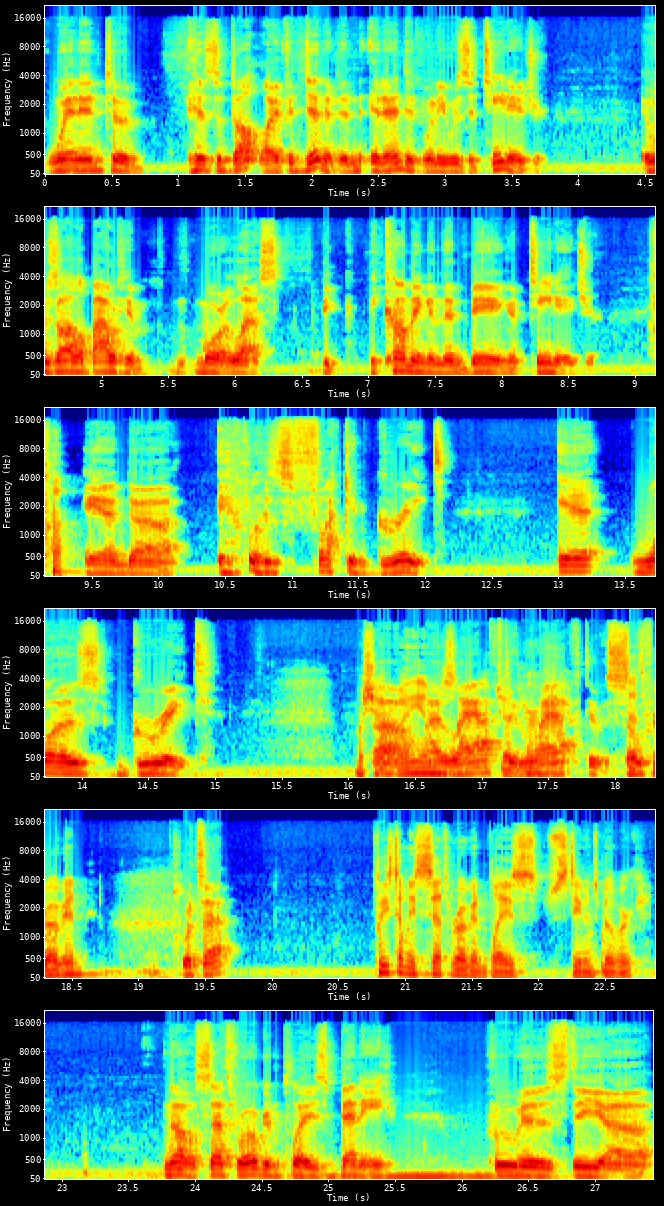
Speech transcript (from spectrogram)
went into his adult life. It didn't. and It ended when he was a teenager. It was all about him, more or less, be, becoming and then being a teenager, and. uh it was fucking great. It was great. Michelle Oh, Williams. I laughed Judd and Hirsch, laughed. It was so Seth funny. Rogen. What's that? Please tell me Seth Rogen plays Steven Spielberg. No, Seth Rogen plays Benny, who is the uh,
